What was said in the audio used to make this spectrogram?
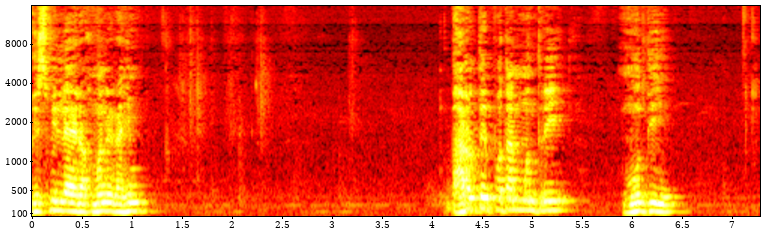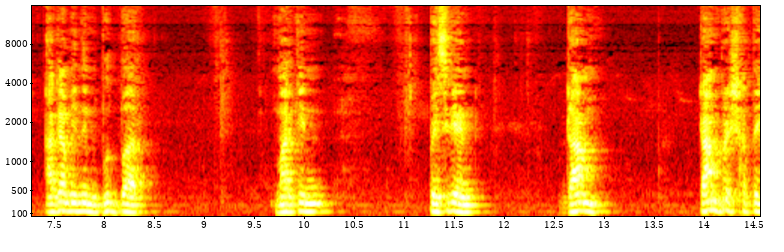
বিসমিল্লাহ রহমান রাহিম। ভারতের প্রধানমন্ত্রী মোদি আগামী দিন বুধবার মার্কিন প্রেসিডেন্ট ট্রাম্প, ট্রাম্পের সাথে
